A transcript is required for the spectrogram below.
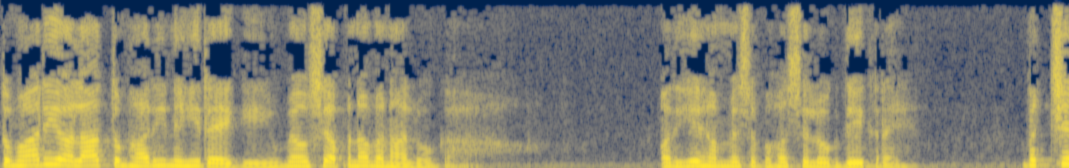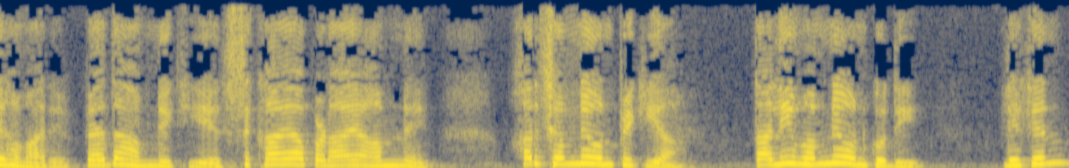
تمہاری اولاد تمہاری نہیں رہے گی، میں اسے اپنا بنا لوں گا۔ اور یہ ہم میں سے بہت سے لوگ دیکھ رہے ہیں۔ بچے ہمارے، پیدا ہم نے کیے، سکھایا، پڑھایا ہم نے، خرچ ہم نے ان پہ کیا، تعلیم ہم نے ان کو دی۔ لیکن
